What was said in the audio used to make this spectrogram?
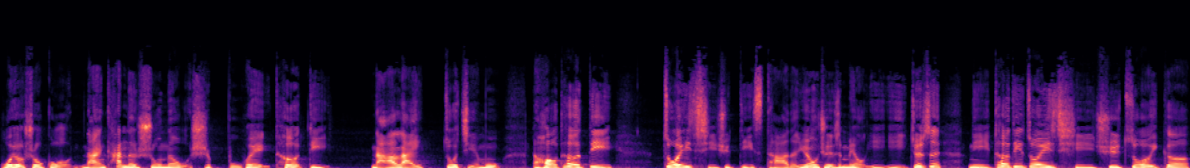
我有说过，难看的书呢，我是不会特地拿来做节目，然后特地。做一期去 diss 他的，因为我觉得是没有意义。就是你特地做一期去做一个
